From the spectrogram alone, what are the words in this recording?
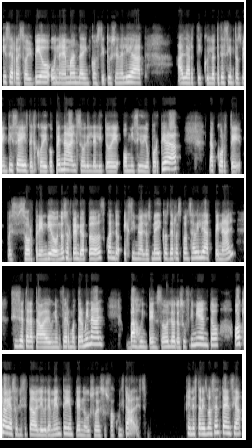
y se resolvió una demanda de inconstitucionalidad al artículo 326 del Código Penal sobre el delito de homicidio por piedad, la Corte pues sorprendió, no sorprendió a todos cuando eximió a los médicos de responsabilidad penal si se trataba de un enfermo terminal, bajo intenso dolor o sufrimiento, o que había solicitado libremente y en pleno uso de sus facultades. En esta misma sentencia,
